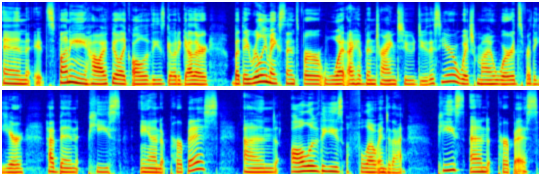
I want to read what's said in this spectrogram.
And it's funny how I feel like all of these go together but they really make sense for what I have been trying to do this year, which my words for the year have been peace and purpose. And all of these flow into that peace and purpose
